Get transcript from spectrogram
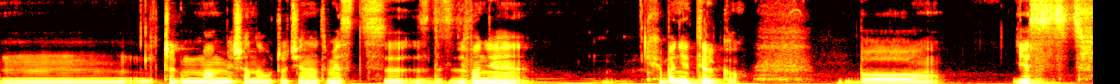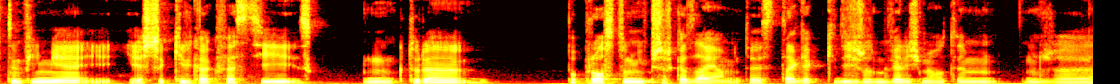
um, dlaczego mam mieszane uczucie, natomiast e, zdecydowanie chyba nie tylko, bo jest w tym filmie jeszcze kilka kwestii, które po prostu mi przeszkadzają. I to jest tak, jak kiedyś rozmawialiśmy o tym, że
